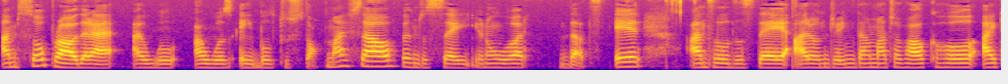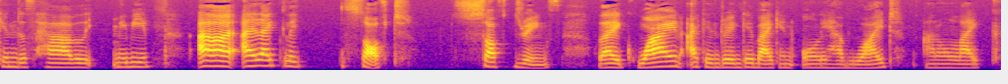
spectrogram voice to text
I'm so proud that I I will I was able to stop myself and just say, you know what, that's it. Until this day, I don't drink that much of alcohol. I can just have like maybe uh, I like like soft soft drinks like wine. I can drink it, but I can only have white. I don't like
